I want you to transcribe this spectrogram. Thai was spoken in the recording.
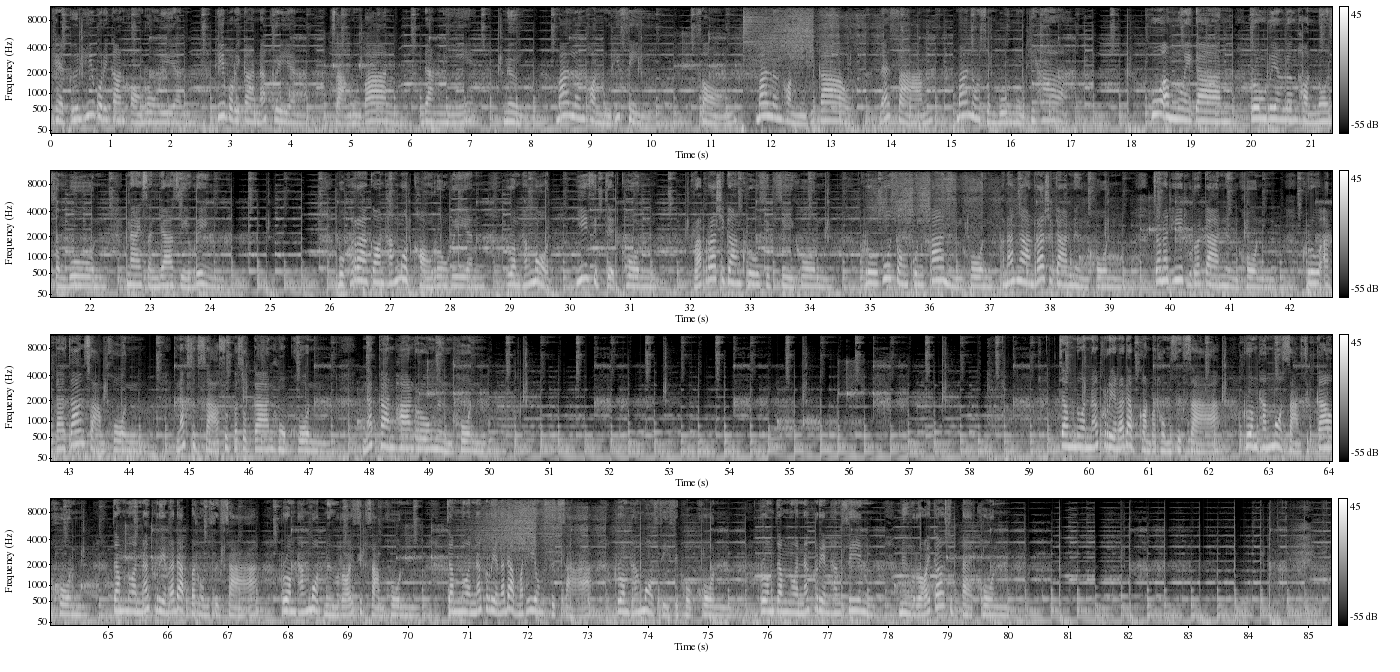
เขตพื้นที่บริการของโรงเรียน ที่บริการนักเรียน 3 หมู่บ้าน ดังนี้ 1. บ้านเลิงถ่อนหมู่ที่ 4 2. บ้านเลิงถ่อนหมู่ที่ 9 และ 3. บ้านโนนสมบูรณ์หมู่ที่ 5 ผู้อำนวยการ โรงเรียนเลิงถ่อนโนนสมบูรณ์ นายสัญญาสีริ่ง บุคลากรทั้งหมดของโรงเรียน รวมทั้งหมด 27 คน รับราชการครู 14 คน ครูผู้ทรงคุณค่า 1 คน พนักงานราชการ 1 คน เจ้าหน้าที่ธุรการ 1 คน ครูอัตราจ้าง 3 คน นักศึกษาฝึกประสบการณ์ 6 คน นักการพานโรง1คน จำนวนนักเรียนระดับก่อนประถมศึกษา รวมทั้งหมด 39 คน จำนวนนักเรียนระดับประถมศึกษา รวมทั้งหมด 113 คน จำนวนนักเรียนระดับมัธยมศึกษา รวมทั้งหมด 46 คน รวมจำนวนนักเรียนทั้งสิ้น 198 คน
